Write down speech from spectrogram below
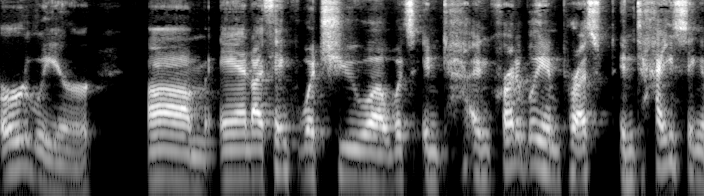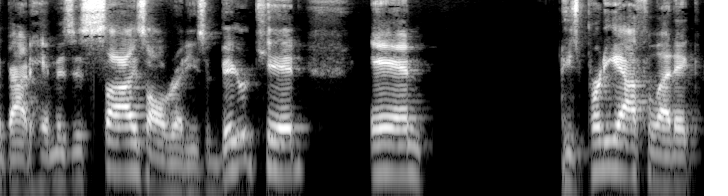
earlier. Um, and I think what you uh, what's in- incredibly impressed, enticing about him is his size. Already, he's a bigger kid, and he's pretty athletic.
